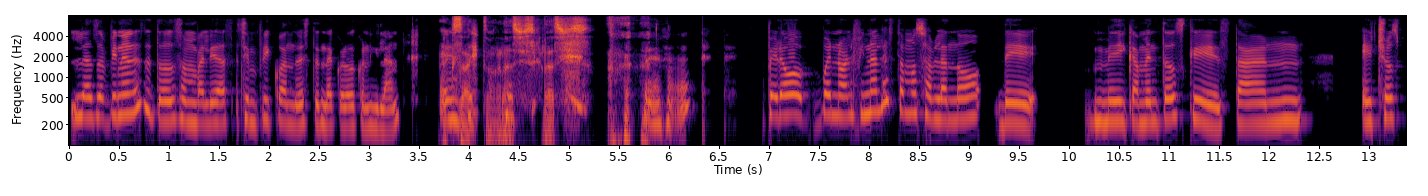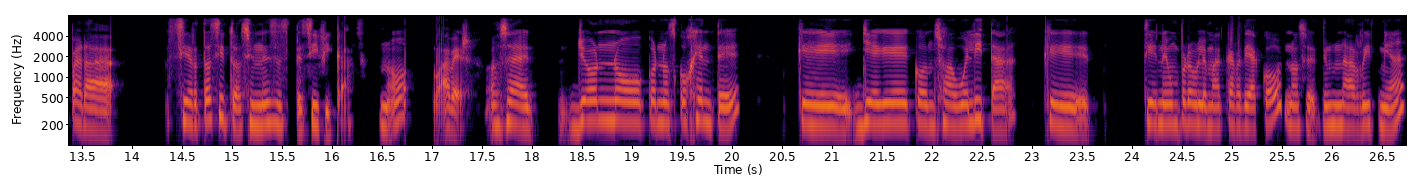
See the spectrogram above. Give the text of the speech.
Las opiniones de todos son válidas siempre y cuando estén de acuerdo con Ilan. Exacto, este, gracias, gracias. Pero bueno, al final estamos hablando de medicamentos que están hechos para ciertas situaciones específicas, ¿no? A ver, o sea, yo no conozco gente que llegue con su abuelita que tiene un problema cardíaco, no sé, tiene una arritmia,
